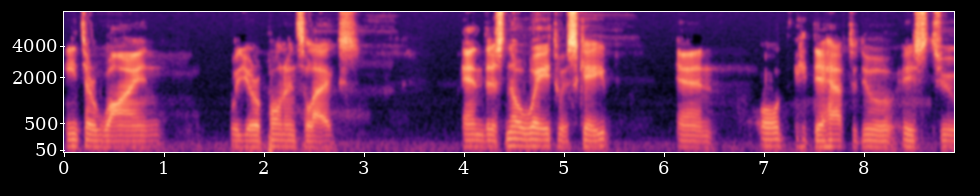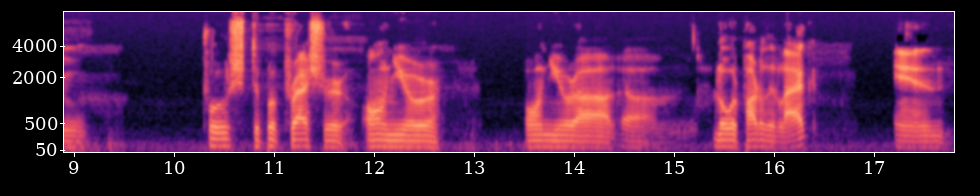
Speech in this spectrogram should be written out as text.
intertwined with your opponent's legs, and there's no way to escape. And all they have to do is to push to put pressure on your on your uh, um, lower part of the leg and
